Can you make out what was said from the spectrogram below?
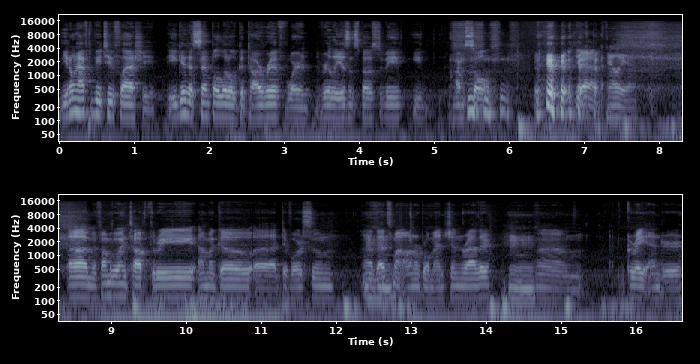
You don't have to be too flashy. You get a simple little guitar riff where it really isn't supposed to be. You, I'm sold. Yeah. Hell yeah. Um, if I'm going top three, I'm gonna go uh, Devorzhum. Uh, Mhm. That's my honorable mention, rather. Mhm. Um, great ender,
